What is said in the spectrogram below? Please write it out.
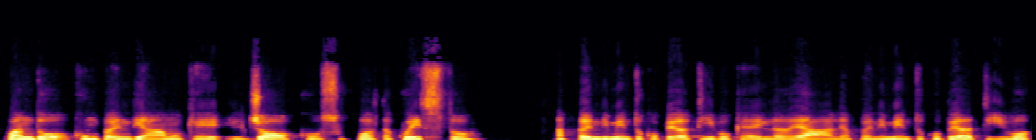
quando comprendiamo che il gioco supporta questo apprendimento cooperativo che è il reale apprendimento cooperativo,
